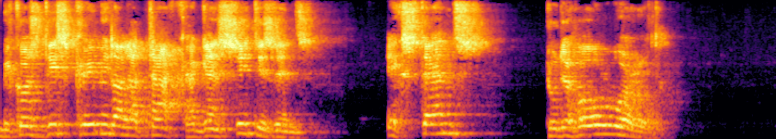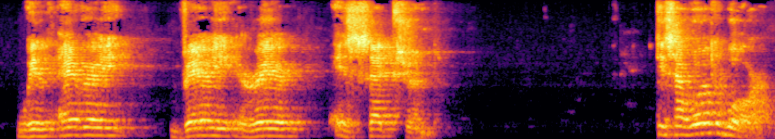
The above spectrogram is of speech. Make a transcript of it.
because this criminal attack against citizens extends to the whole world with every very rare exception. It is a world war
